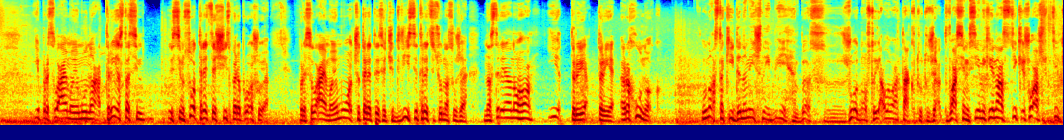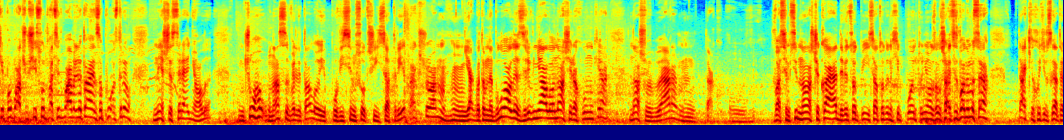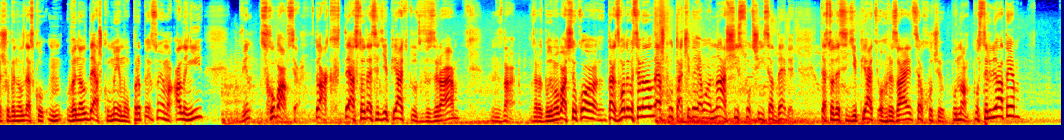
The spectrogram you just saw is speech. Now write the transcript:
і присилаємо йому на 307 736, перепрошую. Присилаємо йому 4230 у нас уже настріляного і 3-3 рахунок. У нас такий динамічний бій, без жодного стоялого. Так, тут уже 277, який нас тільки що аж тільки побачив, 622 вилітає за постріл. Нижче середнього, але нічого, у нас вилітало і по 863, так що, як би там не було, але зрівняло наші рахунки, наш ВБР. Так, 277 на нас чекає, 951 хітпоінт, у нього залишається, зводимося. Так, я хотів сказати, що в НЛДшку, ми йому приписуємо, але ні, він сховався. Так, Т-110 Є5 тут взирає. Не знаю, зараз будемо бачити, кого. Так, зводимося в НЛДшку, так ідемо на 669. Т-110 Є5 огризається, хоче по нам постріляти.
